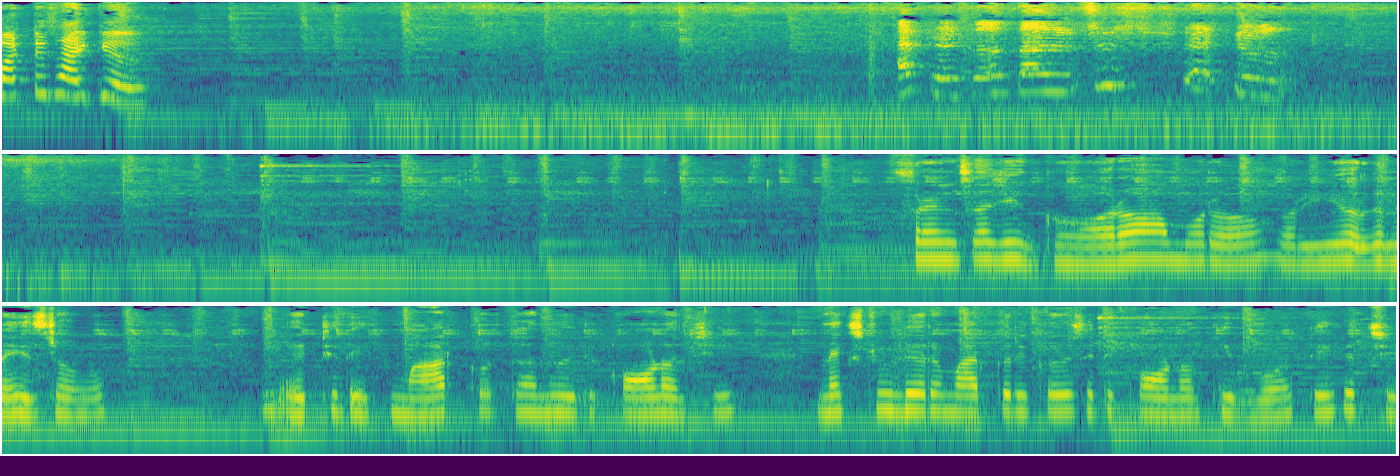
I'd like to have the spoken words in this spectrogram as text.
what a cycle friends ଆଜି ଘର ଆମର ରିଅର୍ଗାନାଇଜ୍ଡ ହେବ ଏଠି ଦେଖି ମାର୍କ କରିଥାନ୍ତୁ ଏଠି କ'ଣ ଅଛି ନେକ୍ସଟ ଭିଡ଼ିଓରେ ମାର୍କ କରିକି କହିବେ ସେଠି କ'ଣ ଥିବ ଠିକ୍ ଅଛି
